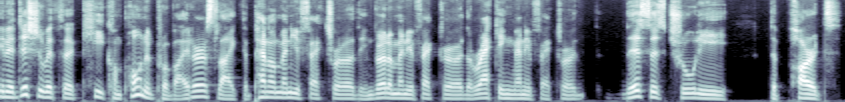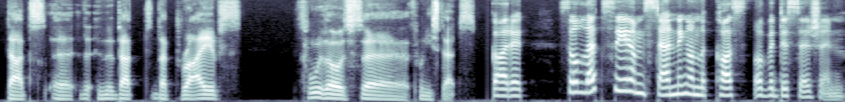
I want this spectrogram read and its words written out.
in addition with the key component providers like the panel manufacturer, the inverter manufacturer, the racking manufacturer. This is truly the part that uh, that that drives through those uh, three steps. Got it. So let's say I'm standing on the cusp of a decision.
